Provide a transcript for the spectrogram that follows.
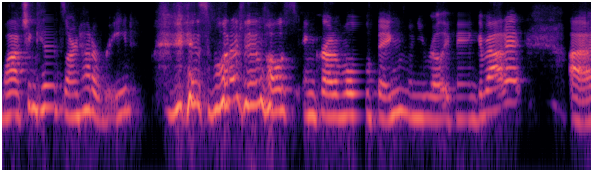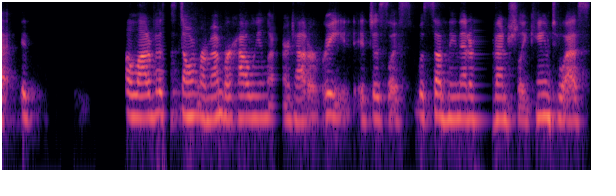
watching kids learn how to read is one of the most incredible things when you really think about it. Uh, it a lot of us don't remember how we learned how to read. It just was something that eventually came to us.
